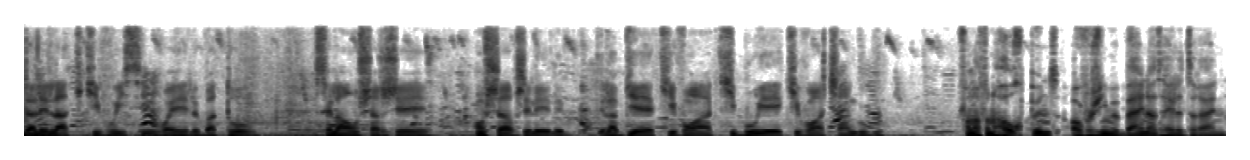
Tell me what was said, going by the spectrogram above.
Dans les lacs qui vous ici, vous voyez le bateau, c'est là on chargeait, on charge les, les, la bière qui vont à Kibuye, qui vont à Changugu. Vanaf een hoog punt overzien we bijna het hele terrein.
